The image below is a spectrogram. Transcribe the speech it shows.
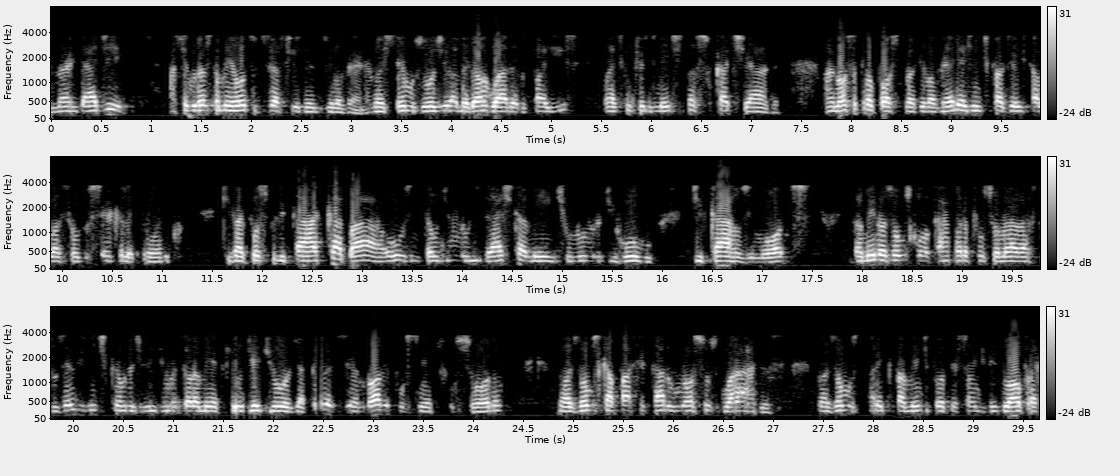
na verdade, a segurança também é outro desafio dentro de Vila Velha. Nós temos hoje a melhor guarda do país, mas que infelizmente está sucateada. A nossa proposta para Vila Velha é a gente fazer a instalação do cerco eletrônico, que vai possibilitar acabar ou então diminuir drasticamente o número de roubo de carros e motos também nós vamos colocar para funcionar as 220 câmeras de vídeo monitoramento, que no dia de hoje apenas 19% funcionam. Nós vamos capacitar os nossos guardas, nós vamos dar equipamento de proteção individual para,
